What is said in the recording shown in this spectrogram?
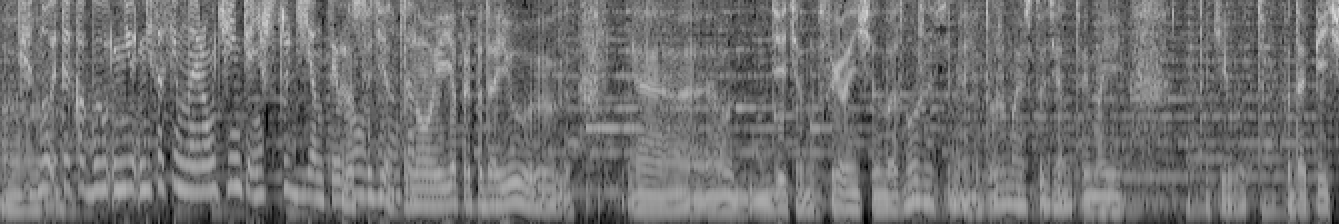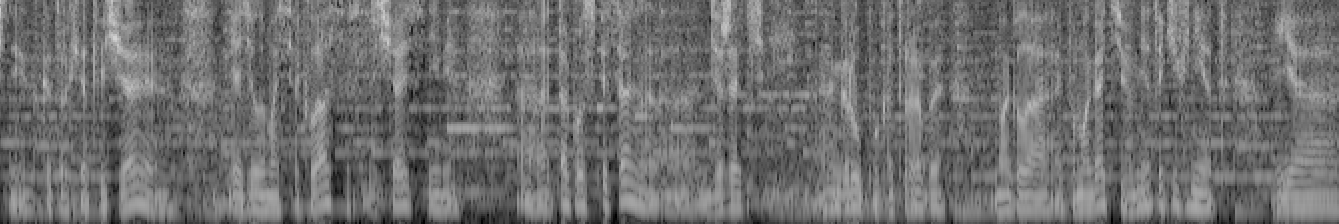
э, ну, это как бы не, не совсем, наверное, ученики, они же студенты. Ну, ну студенты, это... но я преподаю э, детям с ограниченными возможностями, они тоже мои студенты, мои такие вот подопечные, которых я отвечаю. Я делаю мастер-классы, встречаюсь с ними. Э, так вот специально э, держать э, группу, которая бы могла и помогать тебе, у меня таких нет. Я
